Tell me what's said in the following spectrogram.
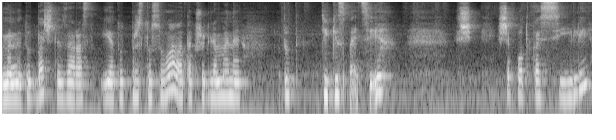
у мене тут, бачите, зараз я тут пристосувала, так що для мене тут тільки спеції. Щепотка сілі,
